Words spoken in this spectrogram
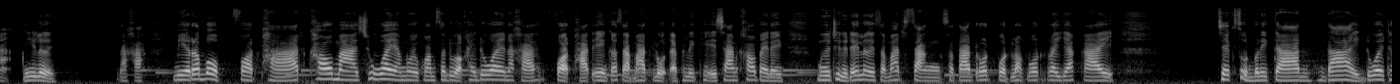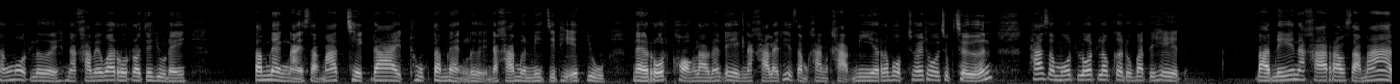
อะนี่เลยนะคะ มีระบบ Ford Pass เข้ามาช่วยอำนวยความสะดวกให้ด้วยนะคะ Ford Pass เองก็สามารถโหลดแอปพลิเคชันเข้าไปในมือถือได้เลย สามารถสั่งสตาร์ทรถปลดล็อกรถระยะไกล เช็คศูนย์บริการได้ด้วยทั้งหมดเลยนะคะ ไม่ว่ารถเราจะอยู่ในตำแหน่งไหนสามารถเช็คได้ทุกตำแหน่งเลยนะคะ เหมือนมี GPS อยู่ในรถของเรานั่นเองนะคะ และที่สำคัญค่ะ มีระบบช่วยโทรฉุกเฉิน ถ้าสมมติรถเราเกิดอุบัติเหตุแบบนี้นะคะ เราสามารถ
